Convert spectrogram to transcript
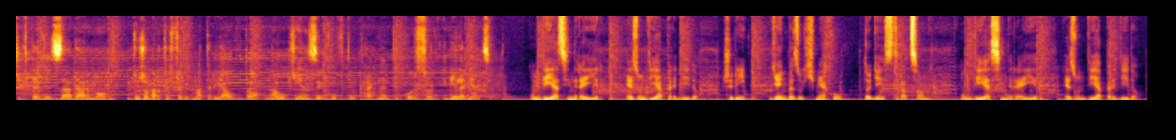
Ci wtedy za darmo dużo wartościowych materiałów do nauki języków, w tym fragmenty kursów i wiele więcej. Un día sin reír es un día perdido, czyli dzień bez uśmiechu to dzień stracony. Un día sin reír es un día perdido.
